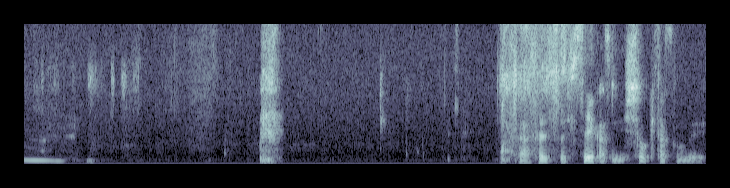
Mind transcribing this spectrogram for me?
うん。まあ、それはそれちょっと私生活に支障をきたすので、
